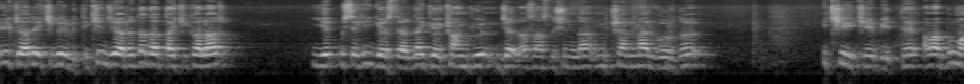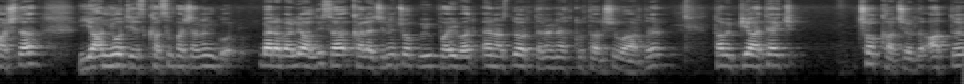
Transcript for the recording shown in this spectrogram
ilk yarı 2-1 bitti. İkinci yarıda da dakikalar 78 gösterdiğinde Gökhan Gül ceza dışında mükemmel vurdu. 2-2 bitti. Ama bu maçta Yanyotis Kasımpaşa'nın go- beraberliği aldıysa kalecinin çok büyük payı var. En az 4 tane net kurtarışı vardı. Tabii Piatek çok kaçırdı. Attı.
